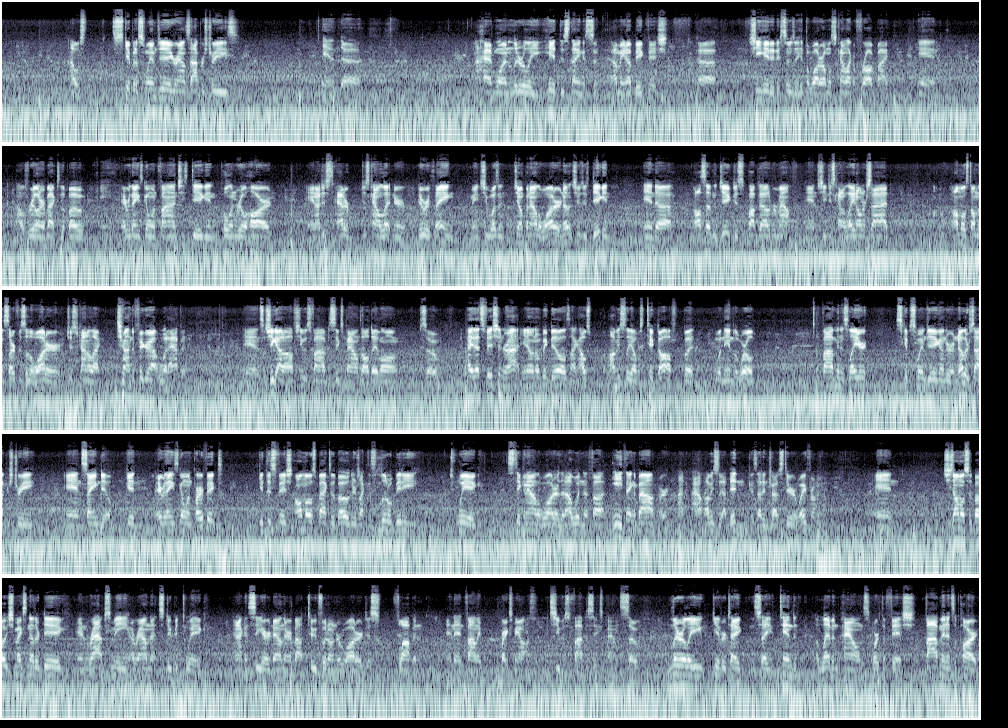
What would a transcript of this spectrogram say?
I was skipping a swim jig around cypress trees, and uh, I had one literally hit this thing. I mean, a big fish. Uh, she hit it as soon as it hit the water, almost kind of like a frog bite. And I was reeling her back to the boat. Everything's going fine. She's digging, pulling real hard. And I just had her just kind of letting her do her thing. I mean, she wasn't jumping out of the water or nothing. She was just digging. And uh, all of a sudden, the jig just popped out of her mouth. And she just kind of laid on her side almost on the surface of the water, just kind of like trying to figure out what happened. And so she got off. She was five to six pounds all day long. So, hey, that's fishing, right? You know, no big deal. I was like, I was obviously I was ticked off, but it wasn't the end of the world. Five minutes later, skip swim jig under another cypress tree, and same deal. Getting everything's going perfect. Get this fish almost back to the boat. And there's like this little bitty twig sticking out of the water that I wouldn't have thought anything about, or I, I, obviously I didn't because I didn't try to steer away from it. And she's almost the boat. She makes another dig and wraps me around that stupid twig, and I can see her down there about two foot underwater, just flopping, and then finally breaks me off. And she was five to six pounds. So literally, give or take, let's say 10 to 11 pounds worth of fish, five minutes apart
